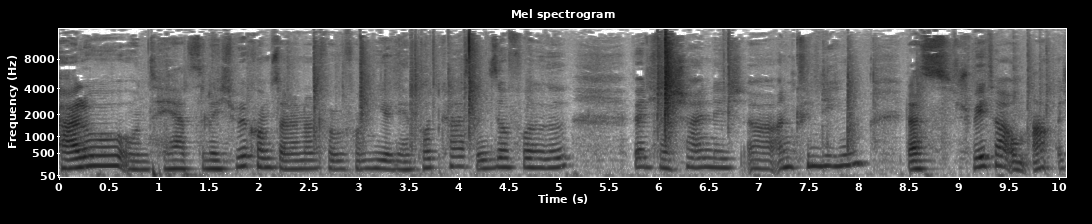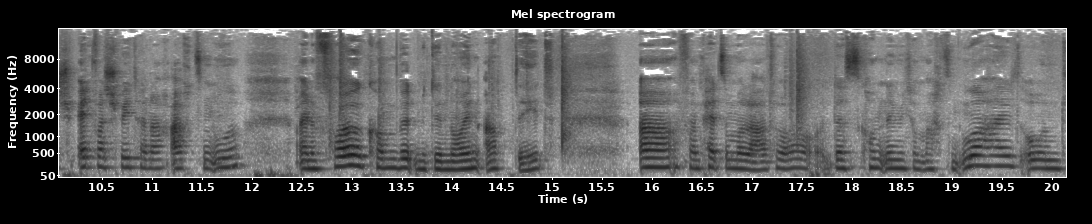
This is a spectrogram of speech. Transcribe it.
Hallo und herzlich willkommen zu einer neuen Folge von Here Game Podcast. In dieser Folge werde ich wahrscheinlich äh, ankündigen, dass später um etwas später nach 18 Uhr eine Folge kommen wird mit dem neuen Update äh, von Pet Simulator. Das kommt nämlich um 18 Uhr halt und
